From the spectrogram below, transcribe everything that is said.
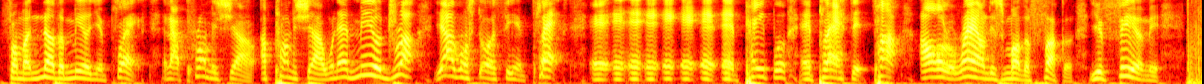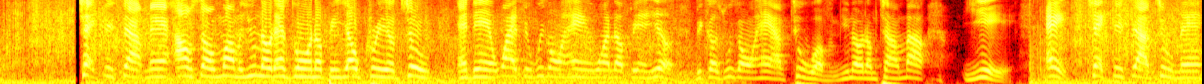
from another million plaques. And I promise y'all, I promise y'all, when that meal drop, y'all gonna start seeing plaques and, and, and, and, and paper and plastic pop all around this motherfucker. You feel me? Check this out, man. Also, mama, you know that's going up in your crib too. And then, wifey, we gonna hang one up in here because we gonna have two of them. You know what I'm talking about? Yeah. Hey, check this out too, man.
